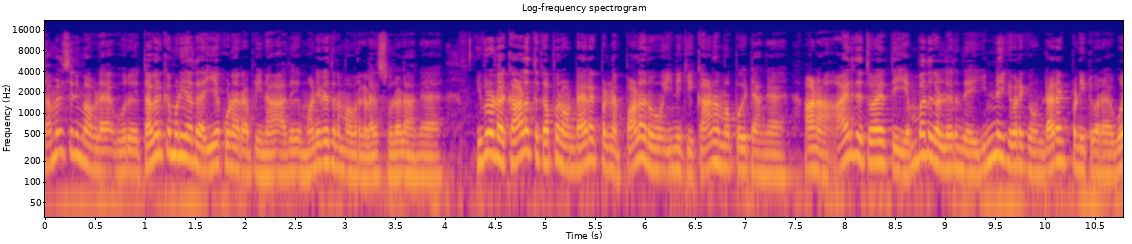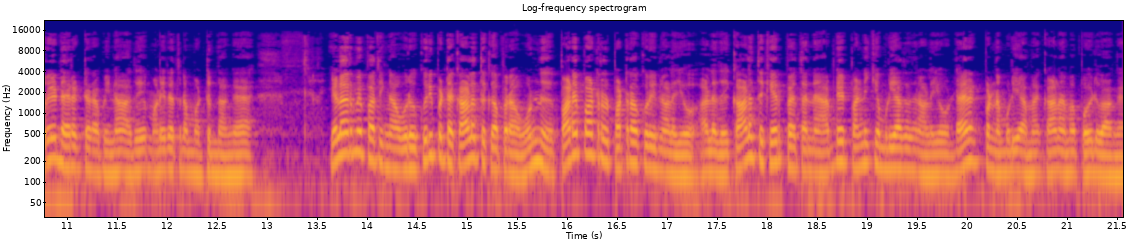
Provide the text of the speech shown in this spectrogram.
தமிழ் சினிமாவில் ஒரு தவிர்க்க முடியாத இயக்குனர் அப்படின்னா அது மணிரத்னம் அவர்களை சொல்லலாங்க. இவரோட காலத்துக்கு அப்புறம் டைரக்ட் பண்ண பலரும் இன்னைக்கு காணாமல் போயிட்டாங்க. ஆனால் ஆயிரத்தி தொள்ளாயிரத்தி எண்பதுகள்லேருந்து இன்னைக்கு வரைக்கும் டைரக்ட் பண்ணிட்டு வர ஒரே டைரக்டர் அப்படின்னா அது மணிரத்னம் மட்டும்தாங்க. எல்லாருமே பார்த்தீங்கன்னா ஒரு குறிப்பிட்ட காலத்துக்கு அப்புறம் ஒன்று படைப்பாற்றல் பற்றாக்குறையினாலேயோ அல்லது காலத்துக்கேற்ப தன்னை அப்டேட் பண்ணிக்க முடியாததுனாலையோ டைரக்ட் பண்ண முடியாமல் காணாமல் போயிடுவாங்க.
